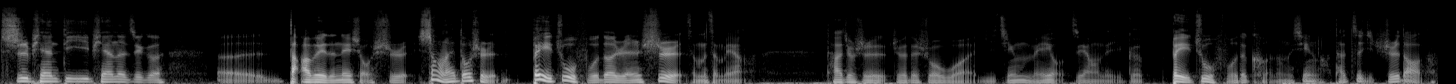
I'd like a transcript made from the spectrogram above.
诗篇第一篇的这个呃大卫的那首诗，上来都是被祝福的人是怎么怎么样，他就是觉得说我已经没有这样的一个被祝福的可能性了，他自己知道的。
